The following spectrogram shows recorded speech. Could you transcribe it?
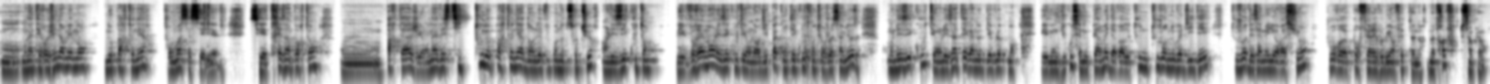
on, on, interroge énormément nos partenaires. Pour moi, ça, c'est très important. On partage et on investit tous nos partenaires dans le développement de notre structure en les écoutant mais vraiment les écouter. On leur dit pas qu'on t'écoute quand tu rejoins Symbiose, on les écoute et on les intègre à notre développement. Et donc, du coup, ça nous permet d'avoir de toujours de nouvelles idées, toujours des améliorations pour, euh, pour faire évoluer en fait notre, offre, tout simplement.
